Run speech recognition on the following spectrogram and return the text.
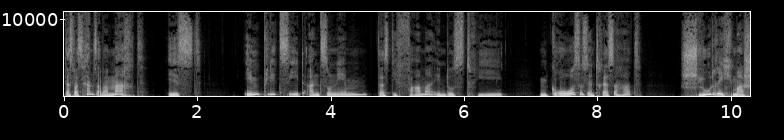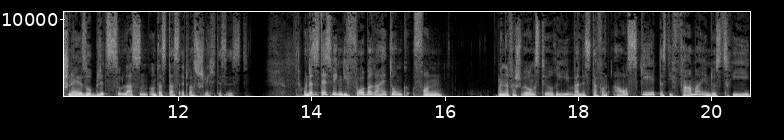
Das, was Hans aber macht, ist implizit anzunehmen, dass die Pharmaindustrie ein großes Interesse hat, schludrig mal schnell so Blitz zu lassen und dass das etwas Schlechtes ist. Und das ist deswegen die Vorbereitung von eine Verschwörungstheorie, weil es davon ausgeht, dass die Pharmaindustrie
